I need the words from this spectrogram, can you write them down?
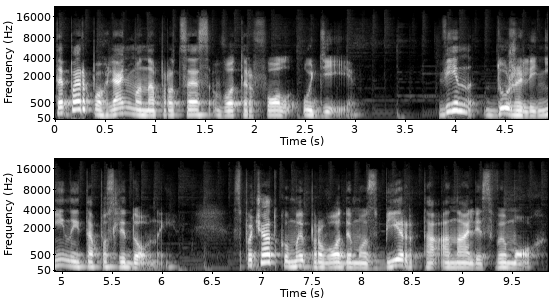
Тепер погляньмо на процес Waterfall у дії. Він дуже лінійний та послідовний. Спочатку ми проводимо збір та аналіз вимог.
